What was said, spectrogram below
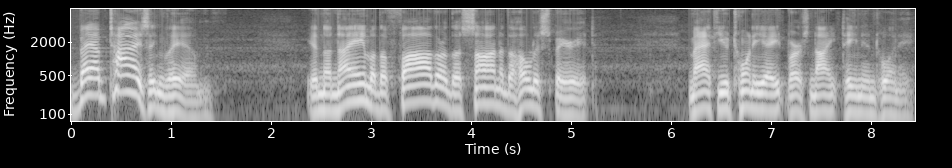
baptizing them in the name of the Father, the Son, and the Holy Spirit. Matthew 28, verse 19 and 20.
